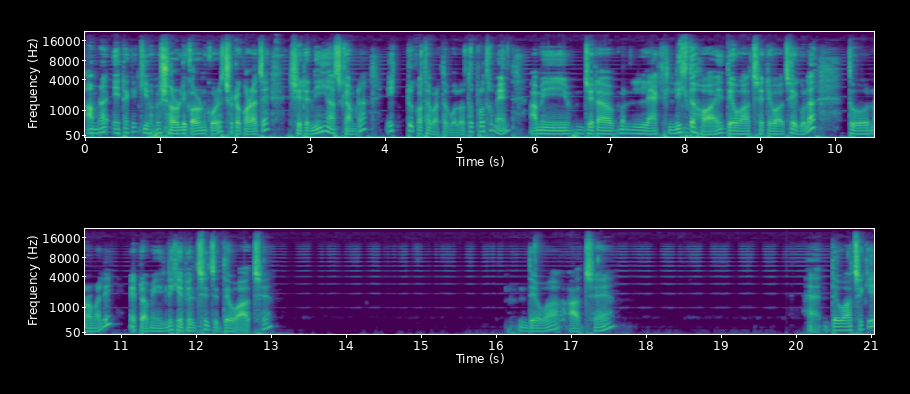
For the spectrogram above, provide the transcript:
আমরা এটাকে কীভাবে সরলীকরণ করে ছোট করা যায়, সেটা নিয়ে আজকে আমরা একটু কথাবার্তা বলব। তো প্রথমে আমি যেটা লেখ, লিখতে হয়, দেওয়া আছে দেওয়া আছে এগুলা, তো নর্মালি এটা আমি লিখে ফেলছি যে দেওয়া আছে। দেওয়া আছে। হ্যাঁ দেওয়া আছে কি?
